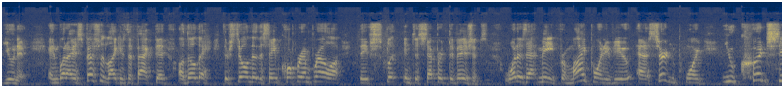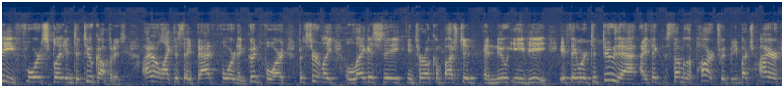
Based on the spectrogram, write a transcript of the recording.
unit. And what I especially like is the fact that although they, they're still under the same corporate umbrella, they've split into separate divisions. What does that mean? From my point of view, at a certain point, you could see Ford split into two companies. I don't like to say bad Ford and good Ford, but certainly legacy, internal combustion, and new EV. If they were to do that, I think sum of the parts would be much higher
